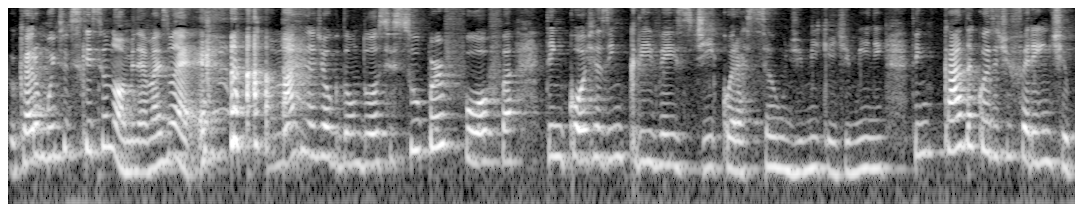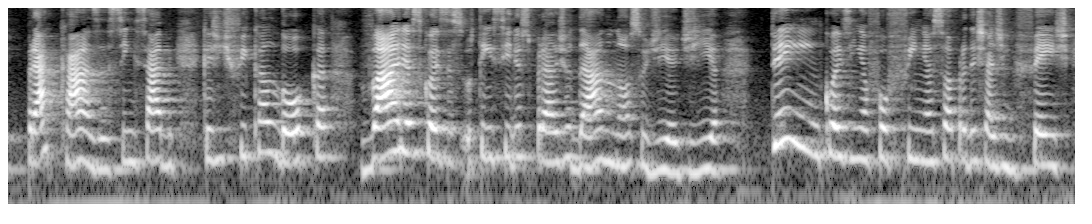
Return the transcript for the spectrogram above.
Eu quero muito, esqueci o nome, né? Mas não é. A máquina de algodão doce super fofa. Tem coxas incríveis de coração, de Mickey, de Minnie. Tem cada coisa diferente pra casa, assim, sabe? Que a gente fica louca. Várias coisas, utensílios para ajudar no nosso dia a dia. Tem coisinha fofinha só para deixar de enfeite,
